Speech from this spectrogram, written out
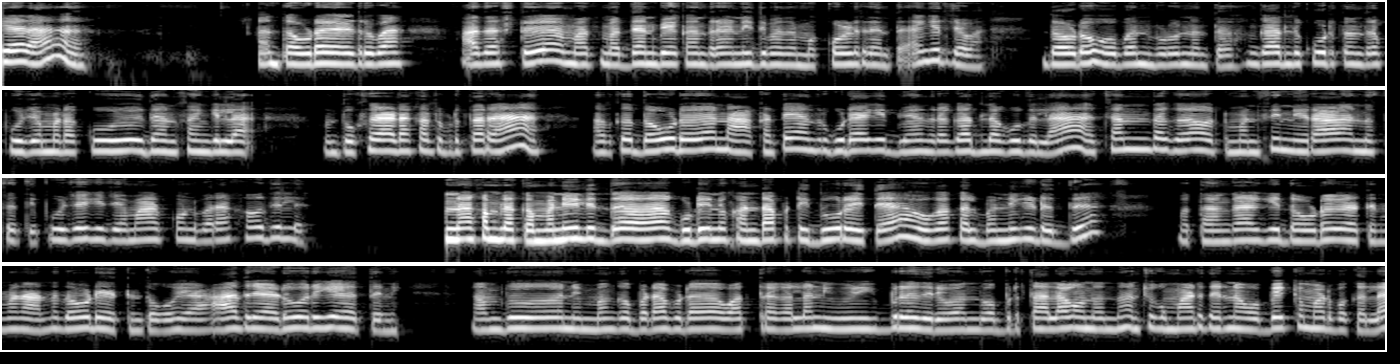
ಕೇಳ. ಅಂತ ದೌಡ ಹೇಳ್ರವ ಅದಷ್ಟೇ, ಮತ್ತೆ ಮಧ್ಯಾಹ್ನ ಬೇಕಂದ್ರೆ ನಿದ್ದೆ ಬಂದ ಮಕ್ಕಳ್ರಿ ಅಂತ. ಹಂಗಿರ್ಜವ ದೌಡ ಹೋಗಿ ಬಂದ್ಬಿಡೋಣಂತ ಗದ್ಲು ಕೂಡ್ತಂದ್ರೆ ಪೂಜೆ ಮಾಡಕ್ಕೂ ಇದು ಅನ್ಸಂಗಿಲ್ಲ. ಒಂದು ತುಕ್ಸ ಆಡಕ್ಕೆ ಹತ್ತು ಬಿಡ್ತಾರ ಅದಕ್ಕೆ ದೌಡ ನಾಲ್ಕು ಗಂಟೆ ಅಂದ್ರೆ ಗುಡಿಯಾಗಿದ್ವಿ ಅಂದ್ರೆ ಗದ್ಲಾಗೋದಿಲ್ಲ ಚಂದಾಗ ಒಟ್ಟು ಮನ್ಸಿನ ನಿರಾಳ ಅನ್ನಿಸ್ತೈತಿ. ಪೂಜೆ ಗೀಜೆ ಮಾಡ್ಕೊಂಡು ಬರಕ್ಕೆ ಹೋದಿಲ್ಲ. ನಾ ಮನೇಲಿದ್ದ ಗುಡಿನೂ ಕಂಡಾಪಟ್ಟಿ ದೂರ ಐತೆ. ಹೋಗಕ್ಕಲ್ಲಿ ಬನ್ನಿ ಗಿಡದ್ದು. ಮತ್ತು ಹಂಗಾಗಿ ದೌಡ ಹೇಳ್ತೀನಿ. ನಾನು ದೌಡ ಹೇಳ್ತೀನಿ ತಗೋ. ಆದ್ರೆ ಎರಡೂವರೆಗೆ ಹೇಳ್ತೀನಿ. ನಮ್ಮದು ನಿಮ್ಮಂಗೆ ಬಡ ಬಡ ಒತ್ತರಾಗಲ್ಲ ನೀವು ಇಬ್ಬರು ಇದ್ದೀರಿ ಒಂದು ಒಬ್ರು ತಲಾ ಒಂದೊಂದು ಹಂಚ್ಕೊಂಡು ಮಾಡ್ತೀರಿ. ನಾವು ಒಬ್ಬಕ್ಕೆ ಮಾಡ್ಬೇಕಲ್ಲ.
